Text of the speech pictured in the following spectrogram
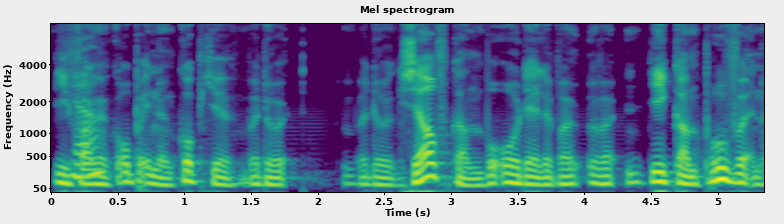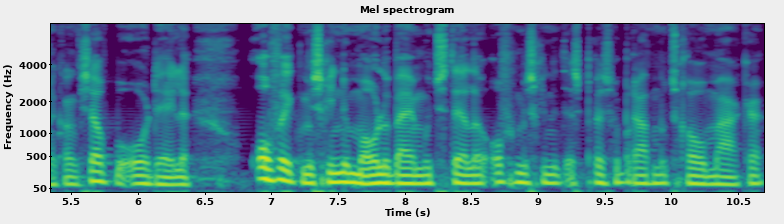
die Ja. vang ik op in een kopje, waardoor, waardoor ik zelf kan beoordelen, waar- waar- die ik kan proeven en dan kan ik zelf beoordelen of ik misschien de molen bij moet stellen, of ik misschien het espressoapparaat moet schoonmaken.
